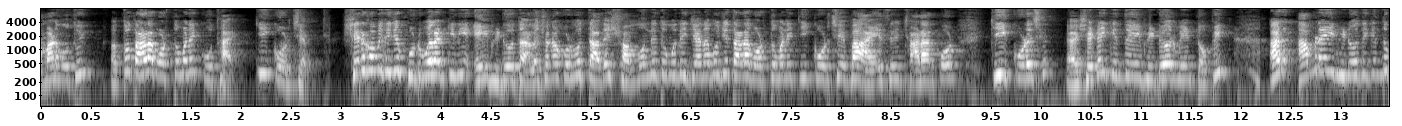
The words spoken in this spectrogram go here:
আমার মতোই। তো তারা বর্তমানে কোথায়? কি করছে? সেরকমই কিছু ফুটবলারকে নিয়ে এই ভিডিওতে আলোচনা করব। তাদের সম্বন্ধে তোমাদের জানাব যে তারা বর্তমানে কি করছে বা আইএসএল ছাড়ার পর কি করেছে। সেটাই কিন্তু এই ভিডিওর মেন টপিক আর আমরা এই ভিডিওতে কিন্তু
